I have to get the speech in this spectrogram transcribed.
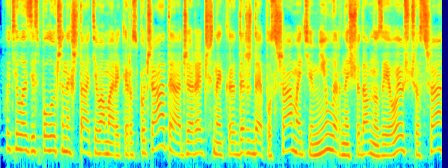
Я б хотіла зі Сполучених Штатів Америки розпочати, адже речник держдепу США Меттю Міллер нещодавно заявив, що США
